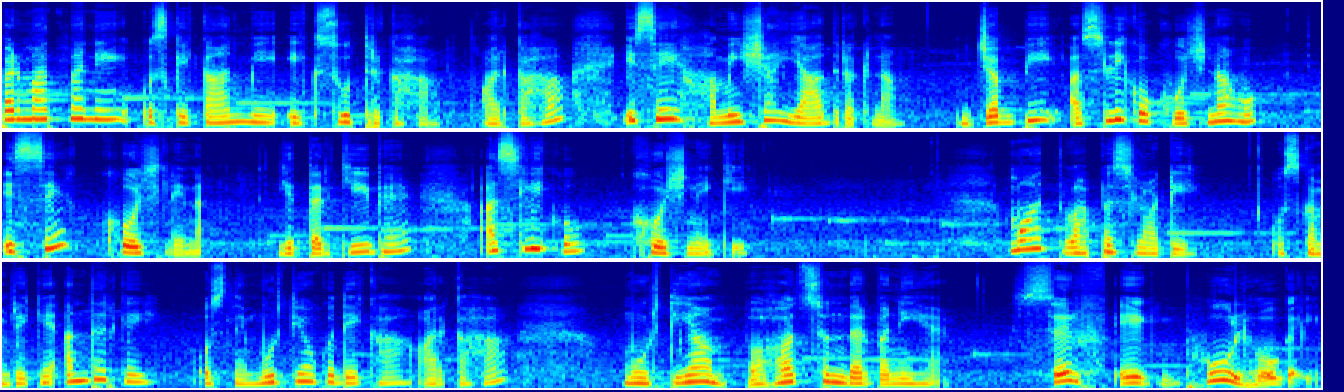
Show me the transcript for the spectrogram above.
परमात्मा ने उसके कान में एक सूत्र कहा और कहा, इसे हमेशा याद रखना। जब भी असली को खोजना हो, इससे खोज लेना। ये तरकीब है असली को खोजने की. मौत वापस लौटी। उस कमरे के अंदर गई। उसने मूर्तियों को देखा और कहा, मूर्तियाँ बहुत सुंदर बनी हैं, सिर्फ़ एक भूल हो गई।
